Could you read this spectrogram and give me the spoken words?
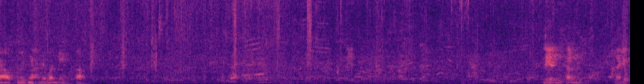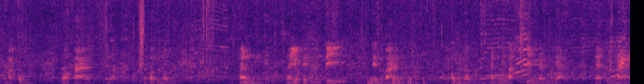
กล่าวเปิดงานในวันนี้ครับ เรียนท่านนายกสมาคมพ่อค้าจังหวัดนครพนม ท่านนายกเทศมนตรีเทศบาลนครพนม ท่านนิวัฒน์เกียรติวิรบุญญาและทีมนาย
